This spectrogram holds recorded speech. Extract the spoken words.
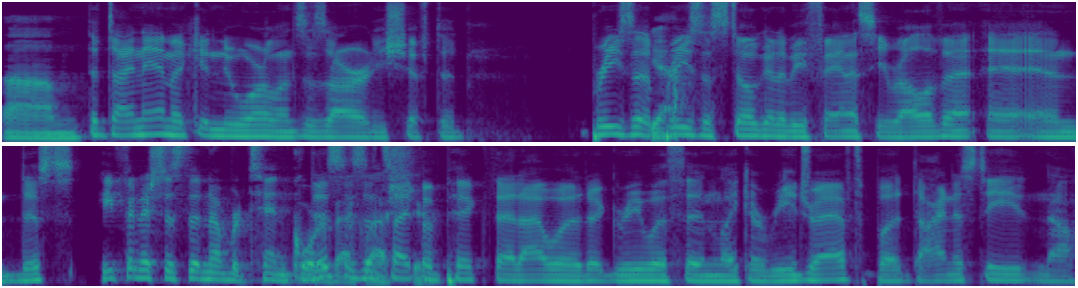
Um, The dynamic in New Orleans has already shifted. Brees, Yeah. Brees is still going to be fantasy relevant, and, and this he finishes the number ten quarterback this is the type year. of pick that I would agree with in like a redraft, but dynasty, no.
